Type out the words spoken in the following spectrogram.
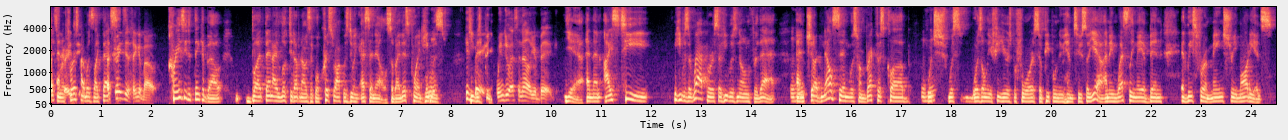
That's and crazy. at first I was like, That's that's, crazy to think about. crazy to think about. But then I looked it up and I was like, well, Chris Rock was doing SNL, so by this point he Mhm. was He's he was big. big. When you do SNL, you're big. Yeah, and then Ice T, he was a rapper, so he was known for that. Mhm. And Judd Nelson was from Breakfast Club, Mhm. which was was only a few years before, so people knew him too. So yeah, I mean Wesley may have been at least for a mainstream audience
